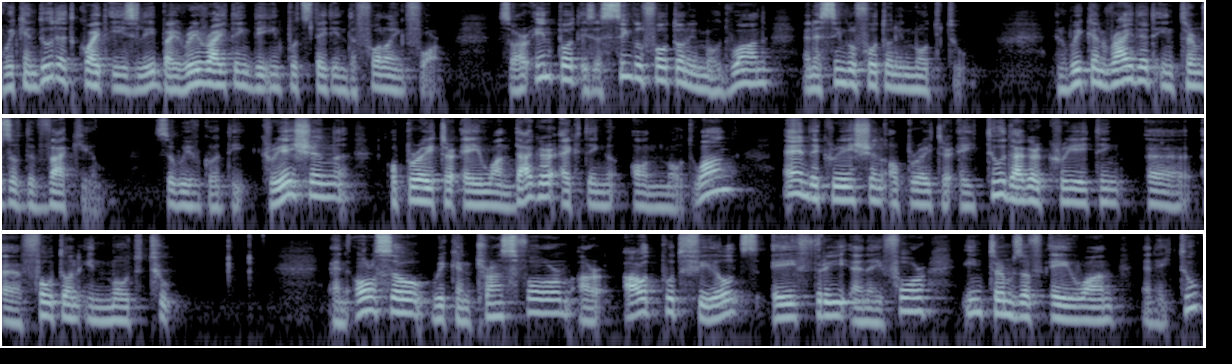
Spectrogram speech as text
We can do that quite easily by rewriting the input state in the following form. So our input is a single photon in mode 1 and a single photon in mode 2. And we can write it in terms of the vacuum. So we've got the creation operator A1 dagger acting on mode 1 and the creation operator A2 dagger creating a photon in mode 2. And also we can transform our output fields A3 and A4 in terms of A1 and A2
